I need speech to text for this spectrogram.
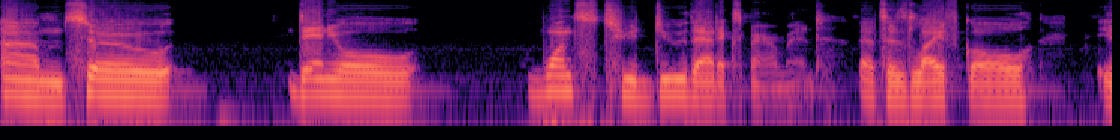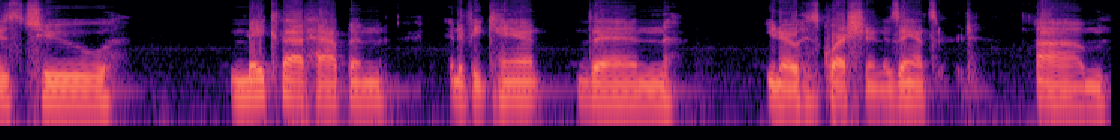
Um, so Daniel wants to do that experiment. That's his life goal is to make that happen. And if he can't, then you know his question is answered. Um,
